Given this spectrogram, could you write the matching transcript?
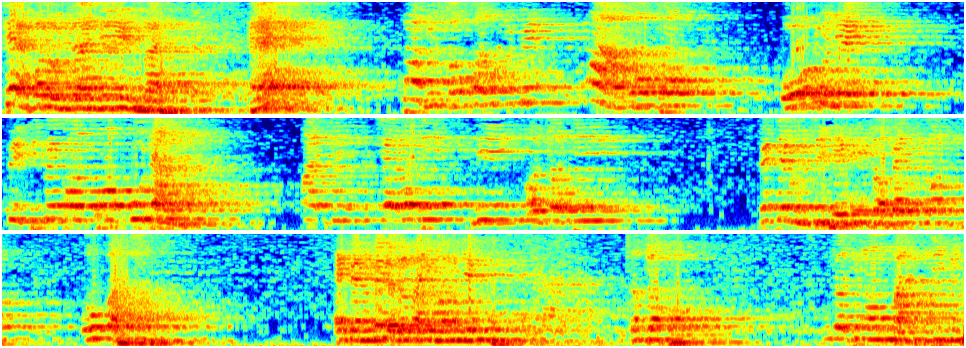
ṣé ẹ̀kọ́ lòdì láti ìgbà ẹ̀? Pọ́ọ̀lù sọ fún àwọn wípé fún àwọn ọkọ òórùn yẹn bíi ti pé kọ́ kú dànù máa di ṣe rántí ní ọjọ́ tí pétérù dìde ní ìjọ pẹ́stíkọ́sì ó wà sùn. Ẹgbẹ̀rún mélòó ló ní wọn ní jésù? Lọ́jọ́ kan. Níjọ́ tí wọ́n ń pa stephen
